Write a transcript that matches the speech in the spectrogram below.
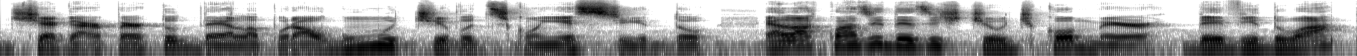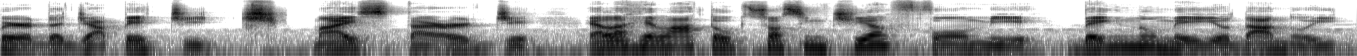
de chegar perto dela por algum motivo desconhecido. Ela quase desistiu de comer devido à perda de apetite. Mais tarde, ela relatou que só sentia fome bem no meio da noite.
